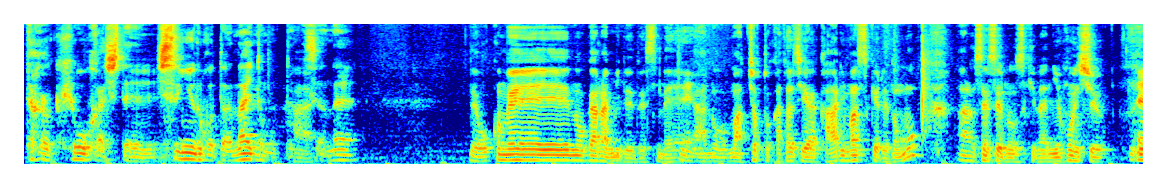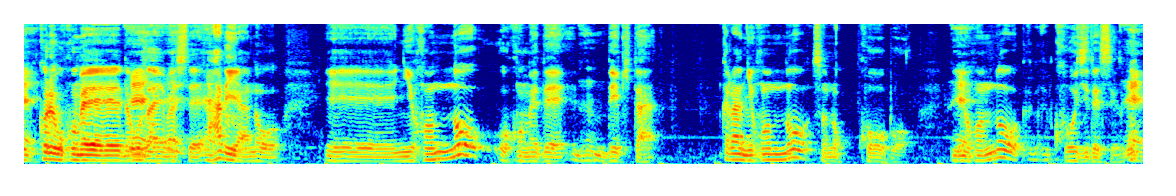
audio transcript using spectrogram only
高く評価してしすぎることはないと思ってるんですよね。はいでお米の絡みでですね、ええ、あのまあ、ちょっと形が変わりますけれどもあの先生の好きな日本酒、え、これお米でございまして、やはりあの、えー、日本のお米でできたから日本のその酵母。日本の麹ですよね、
